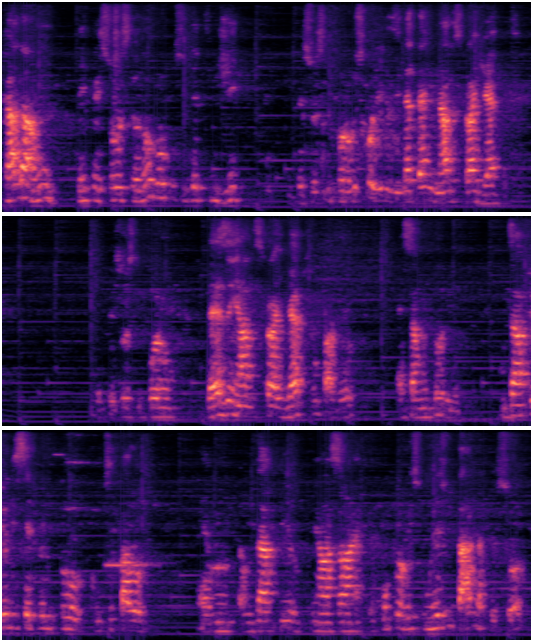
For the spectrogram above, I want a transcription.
Cada um tem pessoas que eu não vou conseguir atingir, tem pessoas que foram escolhidas e determinadas Jefferson. Tem pessoas que foram desenhadas para Jefferson fazer essa mentoria. O desafio de ser produtor, como você falou, é um, é um desafio em relação ao compromisso com o resultado da pessoa é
